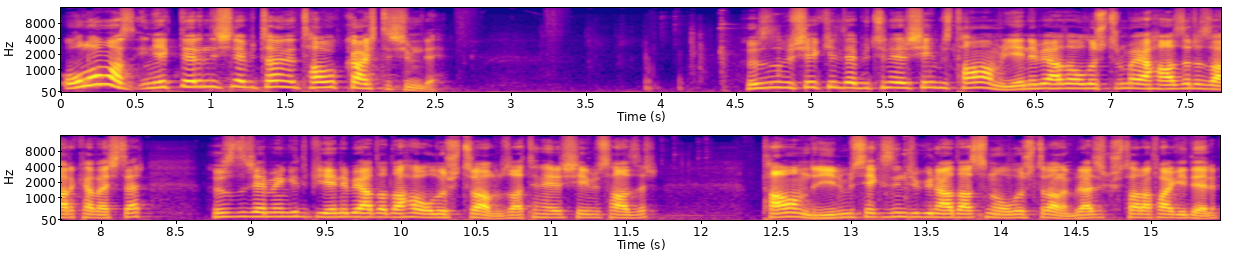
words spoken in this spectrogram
Olamaz. İneklerin içine bir tane tavuk kaçtı şimdi. Hızlı bir şekilde bütün her şeyimiz tamam. Yeni bir ada oluşturmaya hazırız arkadaşlar. Hızlıca hemen gidip yeni bir ada daha oluşturalım. Zaten her şeyimiz hazır. Tamamdır. 28. gün adasını oluşturalım. Birazcık şu tarafa gidelim.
